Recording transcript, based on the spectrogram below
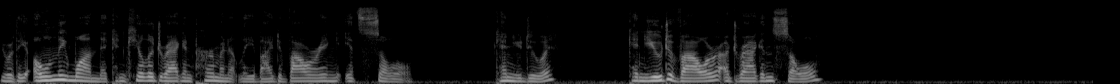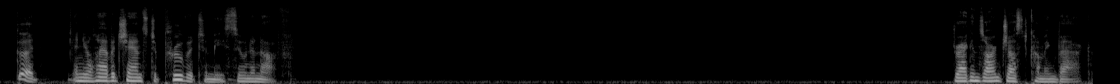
You're the only one that can kill a dragon permanently by devouring its soul. Can you do it? Can you devour a dragon's soul? Good, and you'll have a chance to prove it to me soon enough. Dragons aren't just coming back,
